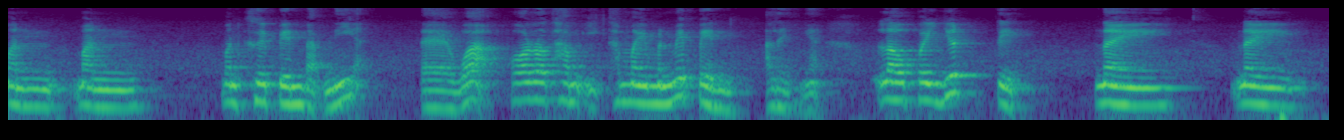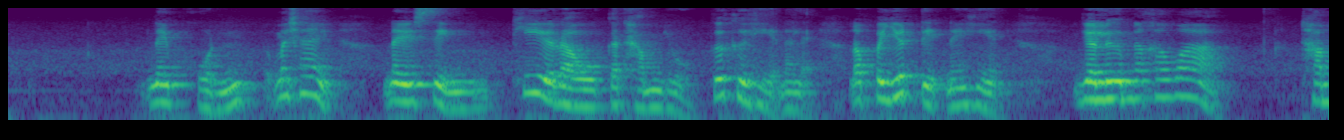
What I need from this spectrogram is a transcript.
มันมันมันเคยเป็นแบบนี้แต่ว่าพอเราทำอีกทำไมมันไม่เป็นอะไรอย่างเงี้ยเราไปยึดติดในในในผลไม่ใช่ในสิ่งที่เรากระทำอยู่ก็คือเหตุนั่นแหละ เราไปยึดติดในเหตุ อย่าลืมนะคะว่าธรรม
